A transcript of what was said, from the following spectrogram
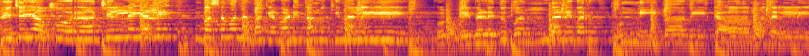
ವಿಜಯಪುರ ಜಿಲ್ಲೆಯಲ್ಲಿ ಬಸವನ ಬಗೆವಾಡಿ ತಾಲೂಕಿನಲ್ಲಿ ಹುಟ್ಟಿ ಬೆಳೆದು ಬಂದರಿವರು ಉಣ್ಣಿಬಾವಿ ಗ್ರಾಮದಲ್ಲಿ.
